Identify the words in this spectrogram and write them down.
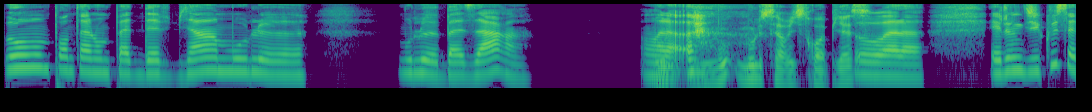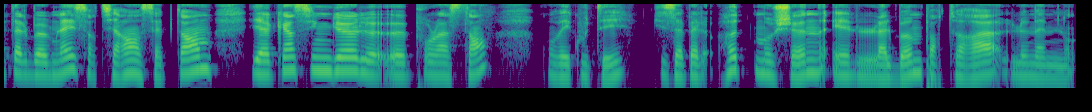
bons pantalons pas de dev bien moule, euh, moule bazar. Voilà. Moule, mou- moule service 3 pièces. Voilà. Et donc, du coup, cet album-là, il sortira en septembre. Il y a qu'un single euh, pour l'instant qu'on va écouter qui s'appelle Hot Motion et l'album portera le même nom.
